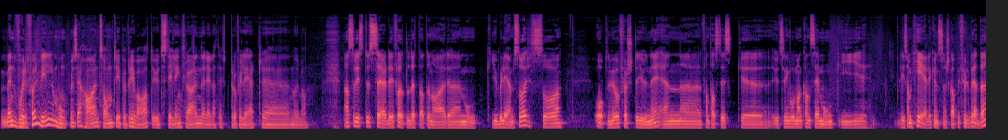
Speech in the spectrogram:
men hvorfor vil Munch-museet ha en sånn type privat utstilling fra en relativt profilert nordmann? Altså Hvis du ser det i forhold til dette at det nå er Munch jubileumsår, så åpner vi jo 1.6 en uh, fantastisk uh, utstilling hvor man kan se Munch i liksom hele kunstnerskapet i full bredde.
